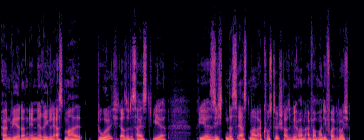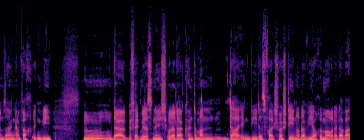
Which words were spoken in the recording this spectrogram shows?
hören wir dann in der Regel erstmal durch. Also das heißt, wir, wir sichten das erstmal akustisch. Also wir hören einfach mal die Folge durch und sagen einfach irgendwie, hm, da gefällt mir das nicht oder da könnte man da irgendwie das falsch verstehen oder wie auch immer oder da war,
